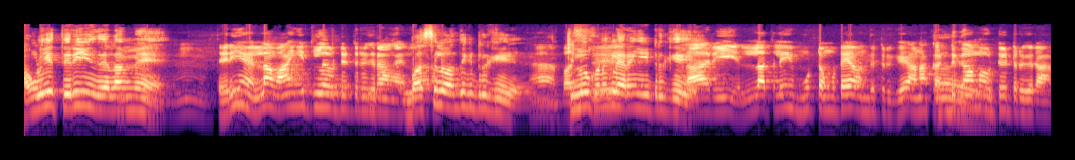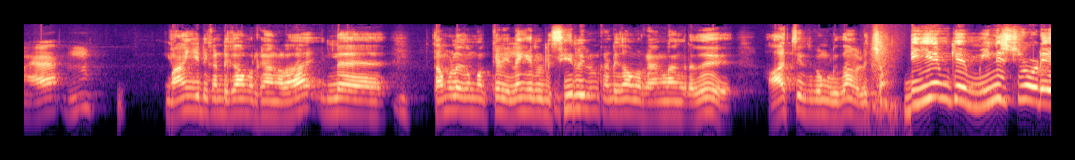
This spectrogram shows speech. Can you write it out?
அவங்களுக்கே தெரியும் இது எல்லாமே. தெரியும் எல்லாம் வாங்கிட்டுல விட்டுட்டு இருக்கிறாங்க. பஸ்ல வந்துகிட்டு இருக்கு. கிலோ கணக்குல இறங்கிட்டு இருக்கு. லாரி எல்லாத்துலயும் மூட்டை மூட்டையா வந்துட்டு இருக்கு. ஆனா கண்டுக்காம விட்டுட்டு இருக்கிறாங்க. வாங்கிட்டு கண்டுக்காம இருக்காங்களா? இல்ல தமிழக மக்கள் இளைஞர்கள் சீரழிவும் கண்டுக்காம இருக்காங்களாங்கிறது ஆச்சரியத்துக்கு தான் வெளிச்சம். டிஎம்கே மினிஸ்டருடைய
